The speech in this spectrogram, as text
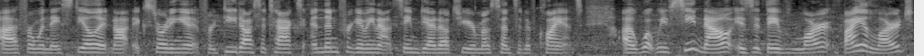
uh, for when they steal it, not extorting it, for DDoS attacks, and then for giving that same data to your most sensitive clients. Uh, what we've seen now is that they've, by and large,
